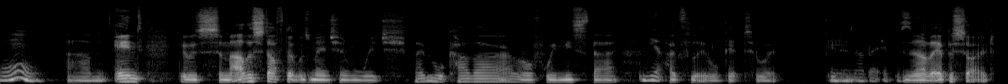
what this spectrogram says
Mm. Um, and there was some other stuff that was mentioned, which maybe we'll cover, or if we miss that, Yeah. hopefully we'll get to it In another episode. in another episode.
